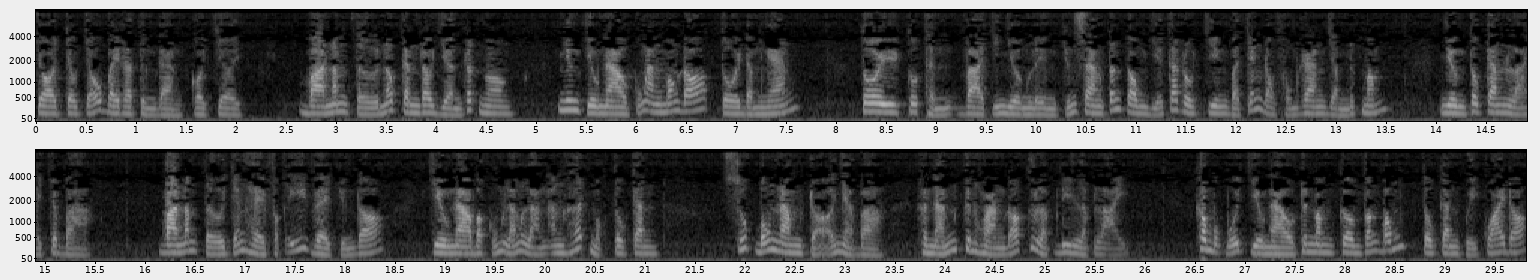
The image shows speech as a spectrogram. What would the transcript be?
cho châu chấu bay ra từng đàn coi chơi. Bà Năm Tự nấu canh rau dền rất ngon, nhưng chiều nào cũng ăn món đó tôi đầm ngán. Tôi, cô Thịnh và chị Nhường liền chuyển sang tấn công giữa cá rô chiên và chén đậu phộng rang dầm nước mắm, nhường tô canh lại cho bà. Bà Năm Tự chẳng hề phật ý về chuyện đó, chiều nào bà cũng lẳng lặng ăn hết một tô canh. Suốt bốn năm trọ ở nhà bà, hình ảnh kinh hoàng đó cứ lặp đi lặp lại. Không một buổi chiều nào trên mâm cơm vắng bóng tô canh quỷ quái đó.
